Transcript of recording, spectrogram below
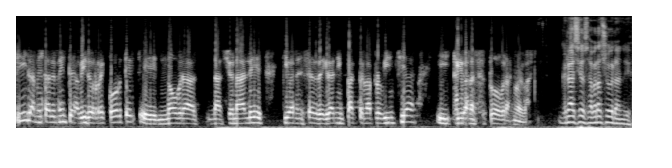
Sí, lamentablemente ha habido recortes en obras nacionales que iban a ser de gran impacto en la provincia y que iban a ser todas obras nuevas. Gracias, abrazo grande.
